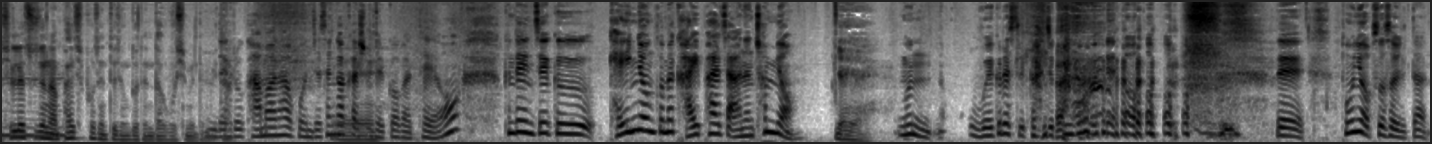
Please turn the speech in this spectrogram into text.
신뢰 수준은 한80% 정도 된다고 보시면 됩니다. 네, 로 감안하고 이제 생각하시면 네. 될것 같아요. 근데 이제 그 개인연금에 가입하지 않은 1000명. 예, 예. 왜 그랬을까 이제 궁금해요. 네. 돈이 없어서 일단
